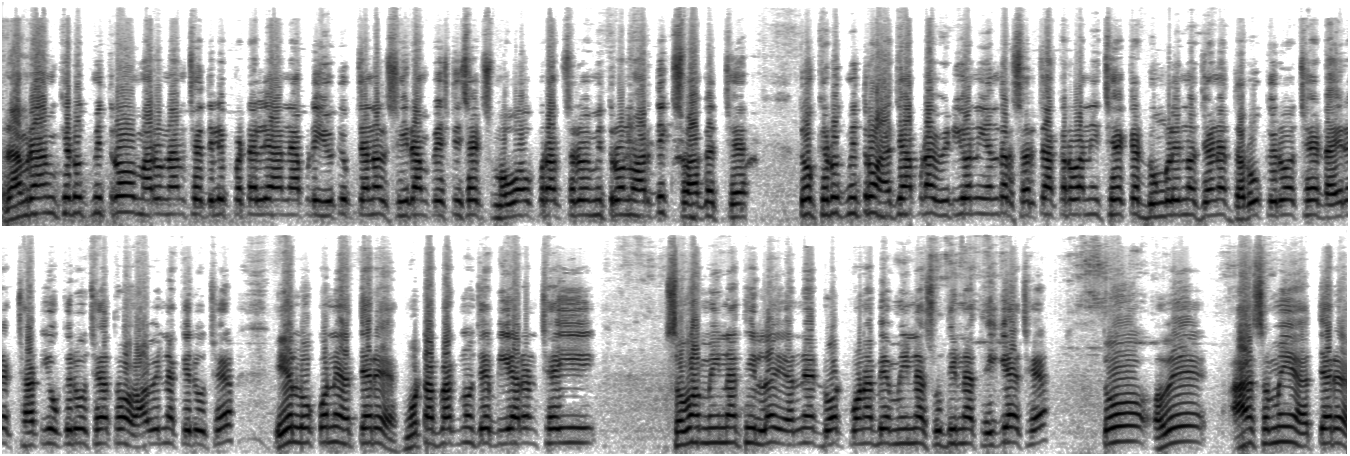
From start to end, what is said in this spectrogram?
રામ રામ ખેડૂત મિત્રો, મારું નામ છે દિલીપ પટેલિયા અને આપણી YouTube channel Shriram pesticides Mahuva ઉપર આપ સર્વે મિત્રોનું હાર્દિક સ્વાગત છે. તો ખેડૂત મિત્રો, આજે આપણા વિડીયોની અંદર ચર્ચા કરવાની છે કે ડુંગળીનો જેણે ધરું કર્યો છે, ડાયરેક્ટ છાંટિયું કર્યું છે અથવા વાવીને કર્યું છે, એ લોકોને અત્યારે મોટાભાગનું જે બિયારણ છે એ સવા મહિનાથી લઈ અને દોઢ પોણા બે મહિના સુધીના થઈ ગયા છે. તો હવે આ સમયે અત્યારે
